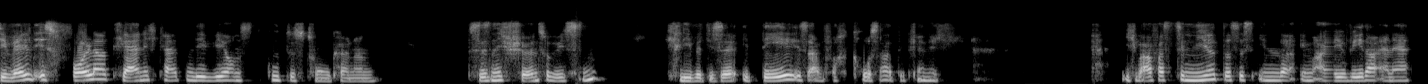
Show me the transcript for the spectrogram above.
Die Welt ist voller Kleinigkeiten, die wir uns Gutes tun können. Das ist nicht schön zu wissen. Ich liebe diese Idee, ist einfach großartig, finde ich. Ich war fasziniert, dass es in der, im Ayurveda eine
